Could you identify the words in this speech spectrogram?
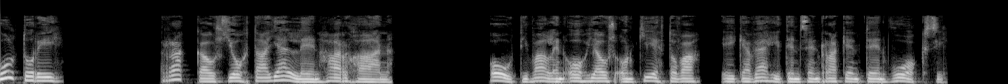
Kulttuuri. Rakkaus johtaa jälleen harhaan. Outi Vallen ohjaus on kiehtova, eikä vähiten sen rakenteen vuoksi.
